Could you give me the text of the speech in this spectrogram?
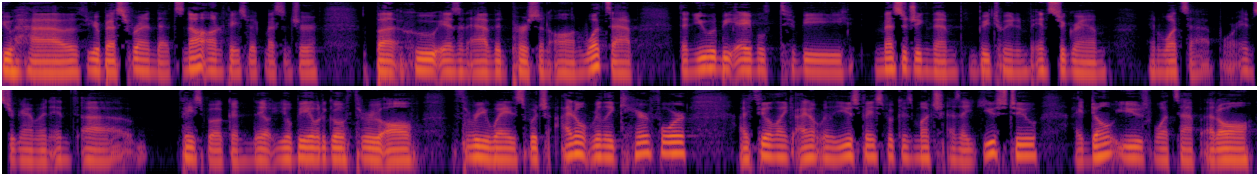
you have your best friend that's not on Facebook Messenger, but who is an avid person on WhatsApp, then you would be able to be messaging them between Instagram and WhatsApp or Instagram and uh, Facebook, and you'll be able to go through all three ways, which I don't really care for. I feel like I don't really use Facebook as much as I used to. I don't use WhatsApp at all,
